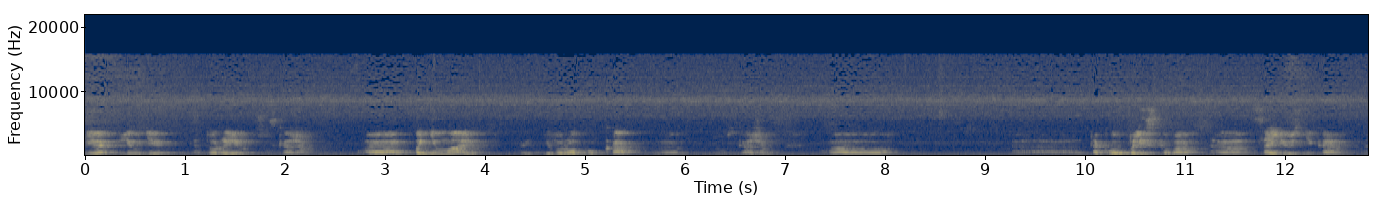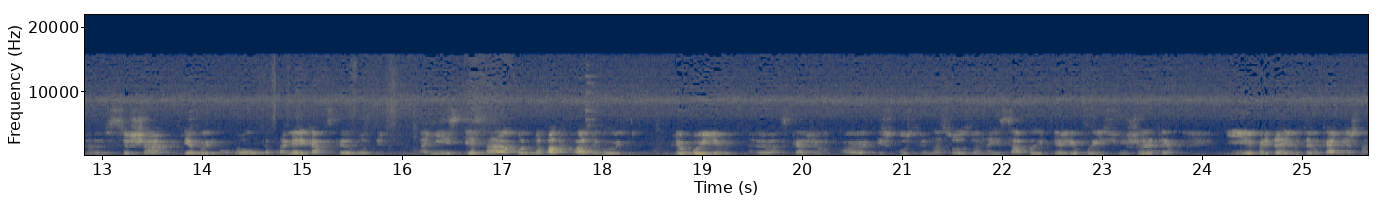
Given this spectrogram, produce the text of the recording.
те люди, которые, скажем, понимают Европу как, ну, скажем, такого близкого союзника США, я бы их назвал это проамериканское лобби, они, естественно, охотно подхватывают любые, э, скажем, э, искусственно созданные события, любые сюжеты, и придают им, конечно,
